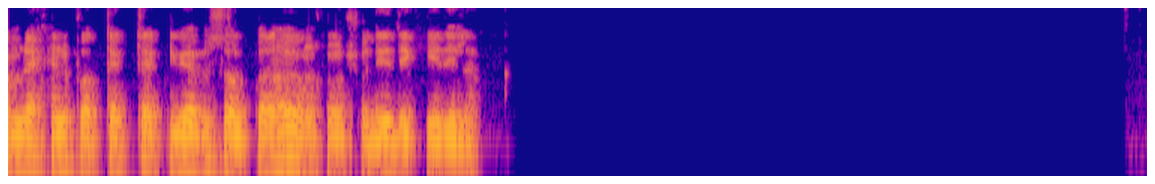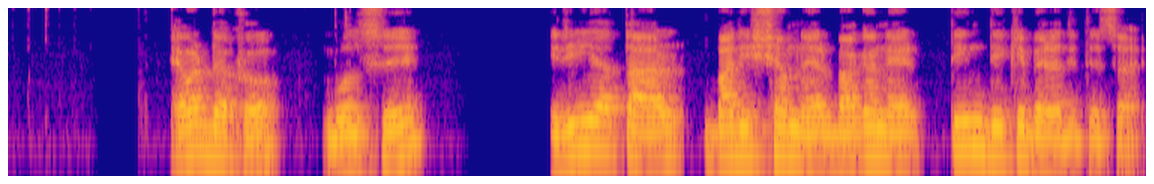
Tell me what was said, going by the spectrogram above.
আমরা এখানে প্রত্যেকটা কীভাবে সলভ করা হয় অংশ অংশ দিয়ে দেখিয়ে দিলাম। এবার দেখো, বলছে, রিয়া তার বাড়ির সামনের বাগানের তিন দিকে বেড়া দিতে চায়।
